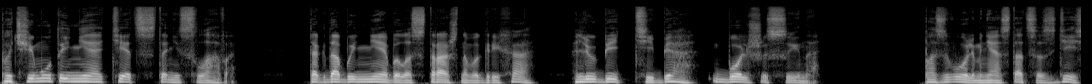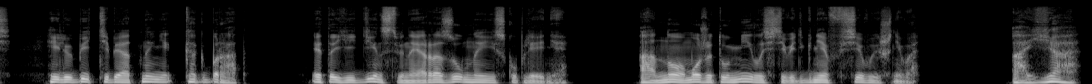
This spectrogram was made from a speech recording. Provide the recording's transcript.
«Почему ты не отец Станислава? Тогда бы не было страшного греха любить тебя больше сына. Позволь мне остаться здесь и любить тебя отныне как брат. Это единственное разумное искупление. Оно может умилостивить гнев Всевышнего. А я...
